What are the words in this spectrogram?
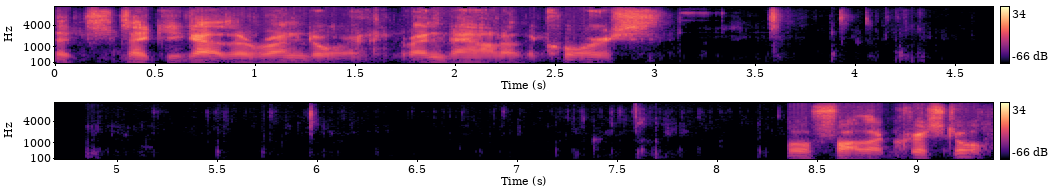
Let's take you guys a run door, rundown of the course. We'll follow Crystal.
